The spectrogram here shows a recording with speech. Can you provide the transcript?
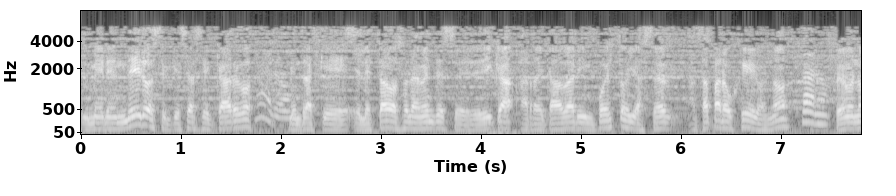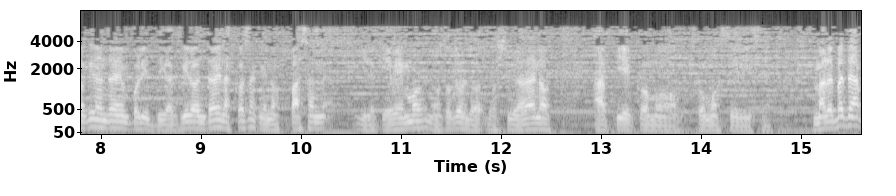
el merendero es el que se hace cargo, Claro. mientras que el Estado solamente se dedica a recaudar impuestos y a hacer, a tapar agujeros, ¿no? Claro. Pero no quiero entrar en política, quiero entrar en las cosas que nos pasan y lo que vemos nosotros los, los ciudadanos a pie, como, como se dice. Mar del Plata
